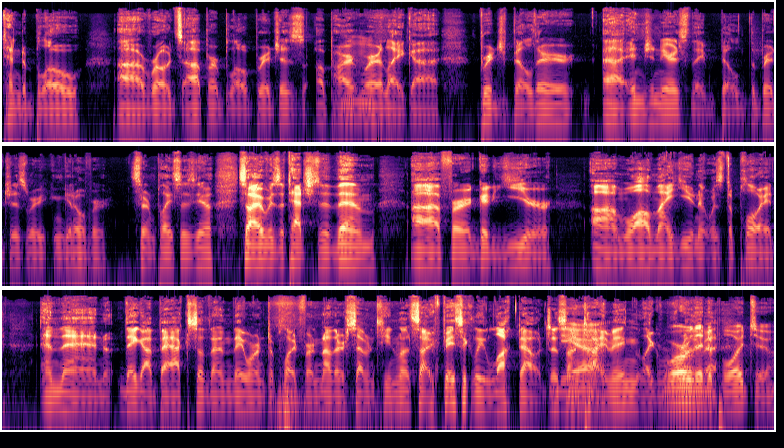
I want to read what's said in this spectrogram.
tend to blow uh, roads up or blow bridges apart, where like uh, bridge builder uh, engineers they build the bridges where you can get over certain places, you know. So I was attached to them uh, for a good year um, while my unit was deployed. And then they got back, so then they weren't deployed for another 17 months. So I basically lucked out just on Yeah. timing. Like, Where were really they bad. deployed to?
